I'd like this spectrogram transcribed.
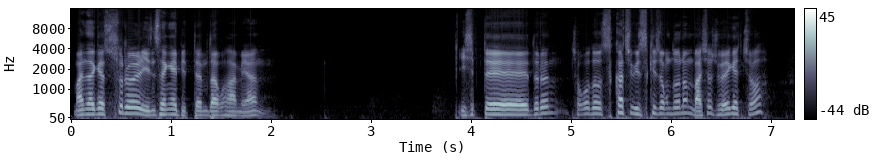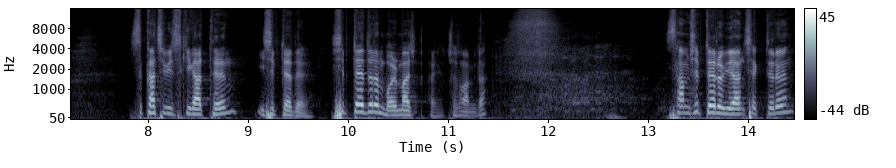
만약에 술을 인생에 빗댄다고 하면 20대들은 적어도 스카치 위스키 정도는 마셔줘야겠죠. 스카치 위스키 같은 20대들 10대들은 뭘 마시 아니, 죄송합니다. 30대를 위한 책들은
